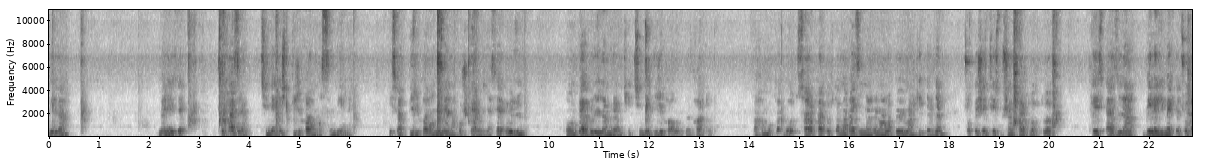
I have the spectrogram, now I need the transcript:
Belə. Mən evdə çox əzirəm. İçində heç diri qalmasın deyəni. Heç vaxt diri qalanda mənə xoş gəlməsə, özüm onu qəbul eləmirəm ki, içində diri qalıbdı kartof. Baxın bu, bu sarı kartof da mağazinlərdən alıb, böyük marketlərdən çox qəşəng tez bişən kartofdur. Tez əzilən, belə yeməkdə çox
